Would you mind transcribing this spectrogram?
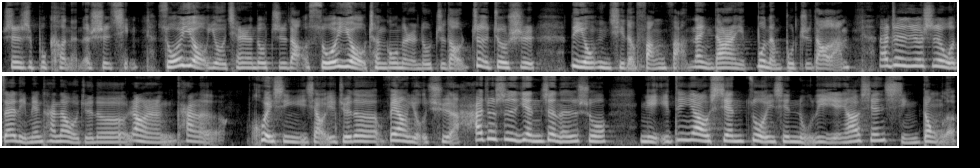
这是不可能的事情。所有有钱人都知道，所有成功的人都知道，这就是利用运气的方法。那你当然也不能不知道啦。那这就是我在里面看到，我觉得让人看了会心一笑，也觉得非常有趣啊。它就是验证的是说，你一定要先做一些努力，也要先行动了，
